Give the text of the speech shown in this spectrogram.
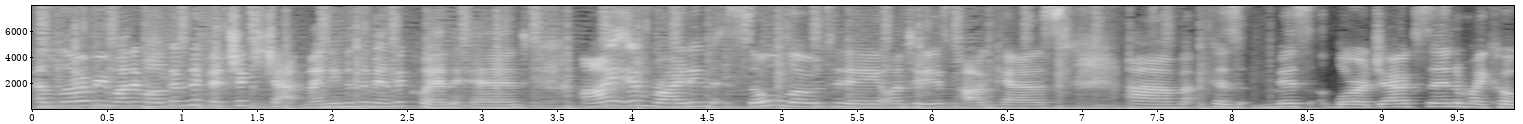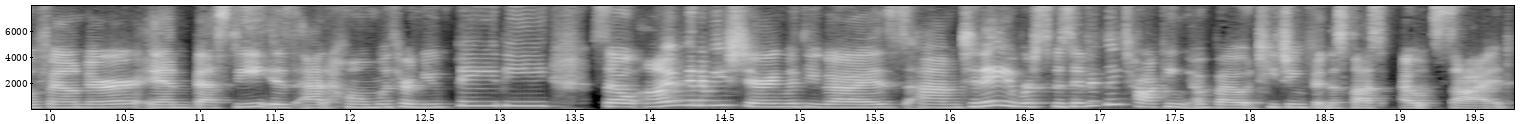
Hello, everyone, and welcome to Fit Chicks Chat. My name is Amanda Quinn, and I am riding solo today on today's podcast because um, Miss Laura Jackson, my co founder and bestie, is at home with her new baby. So I'm going to be sharing with you guys um, today. We're specifically talking about teaching fitness class outside.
